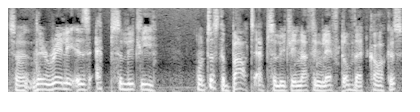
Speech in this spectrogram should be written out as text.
So there really is absolutely or just about absolutely nothing left of that carcass.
